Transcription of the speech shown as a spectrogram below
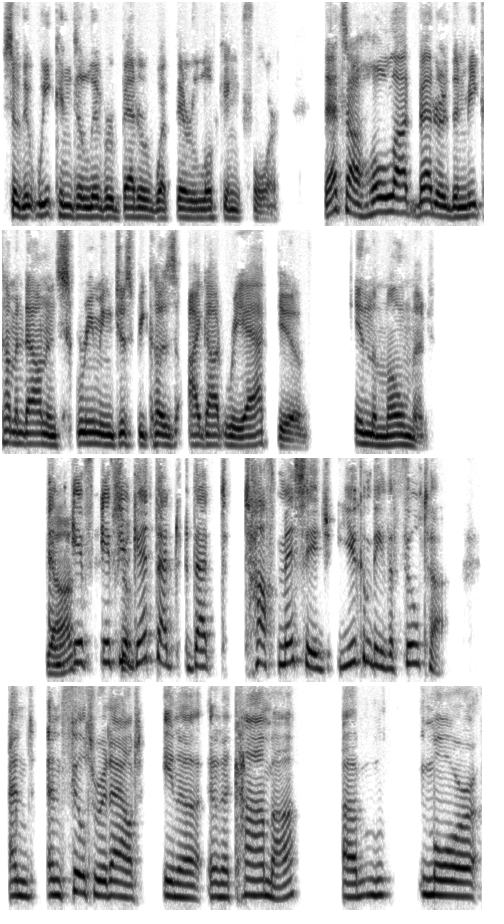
so that we can deliver better what they're looking for? That's a whole lot better than me coming down and screaming just because I got reactive in the moment. Yeah. And if if So- you get that that tough message, you can be the filter and and filter it out in a in a calmer, um, more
